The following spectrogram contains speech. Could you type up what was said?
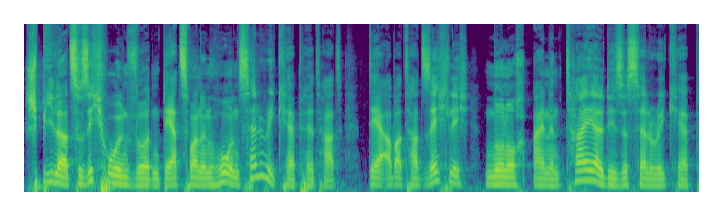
Spieler zu sich holen würden, der zwar einen hohen Salary Cap Hit hat, der aber tatsächlich nur noch einen Teil dieses Salary Cap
